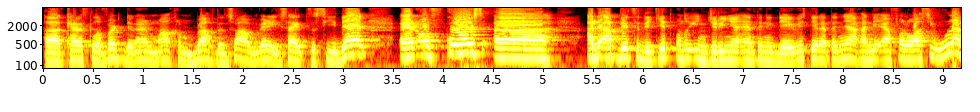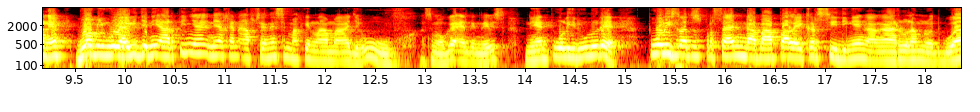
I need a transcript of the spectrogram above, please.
uh, Caris LeVert dengan Malcolm Brogdon. So I'm very excited to see that. And of course, uh, ada update sedikit untuk injury-nya Anthony Davis. Dia katanya akan dievaluasi ulang ya. Dua minggu lagi, jadi artinya ini akan absennya semakin lama aja. Uh, semoga Anthony Davis mendingan pulih dulu deh. Pulih 100%, nggak apa-apa. Lakers seedingnya nggak ngaruh lah menurut gua.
